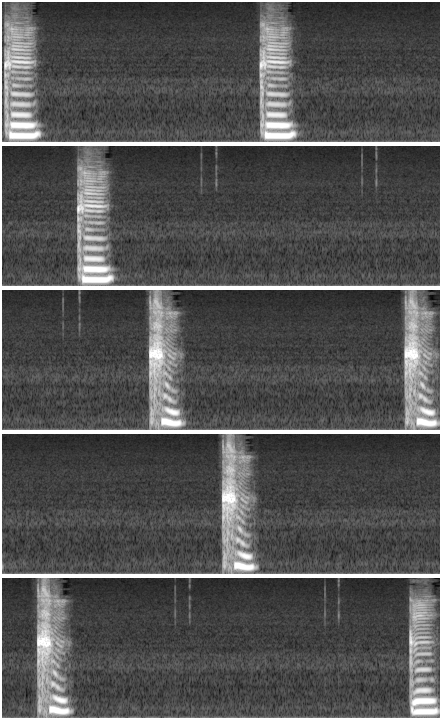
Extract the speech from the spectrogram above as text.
К. К. К. К. К. К. К. Г.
